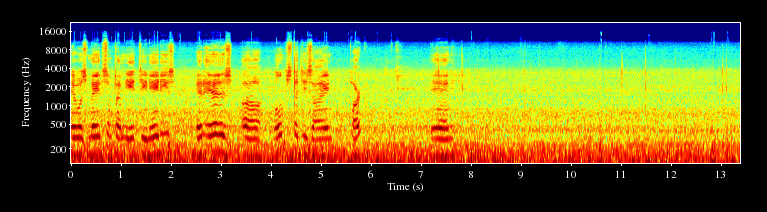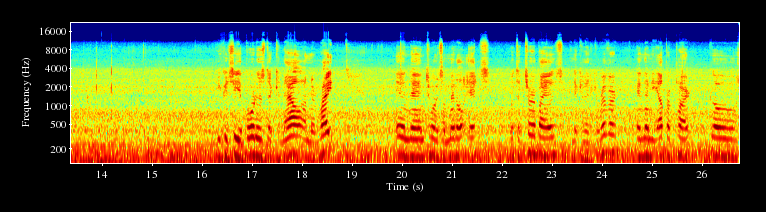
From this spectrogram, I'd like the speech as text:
It was made sometime in the 1880s. It is a Olmsted design park. And you can see it borders the canal on the right. And then towards the middle, it's with the turbines in the Connecticut River. And then the upper part goes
